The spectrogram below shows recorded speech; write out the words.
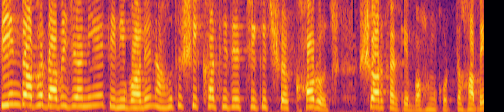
তিন দফা দাবি জানিয়ে তিনি বলেন, আহত শিক্ষার্থীদের চিকিৎসার খরচ সরকারকে বহন করতে হবে।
